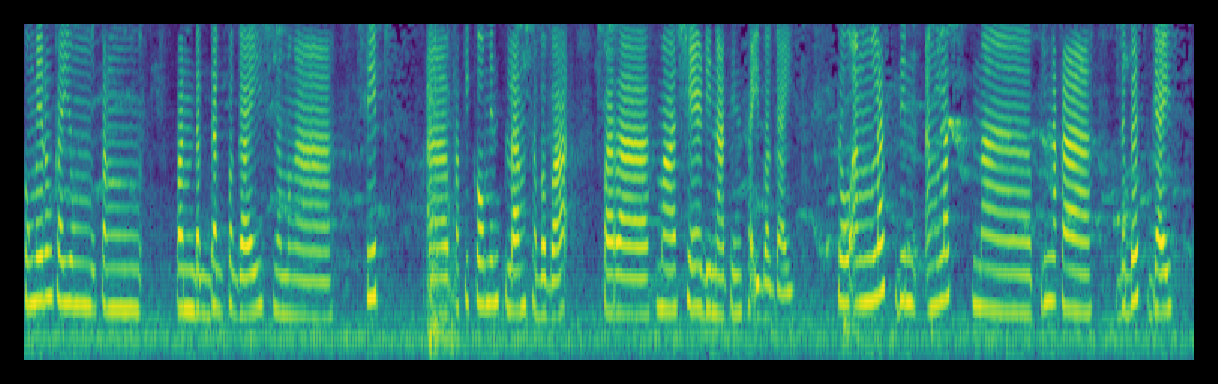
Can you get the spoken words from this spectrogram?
Kung mayroon kayong pang pandagdag pa guys na mga tips, uh, paki-comment lang sa baba para ma-share din natin sa iba guys. So ang last din ang last na pinaka the best guys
